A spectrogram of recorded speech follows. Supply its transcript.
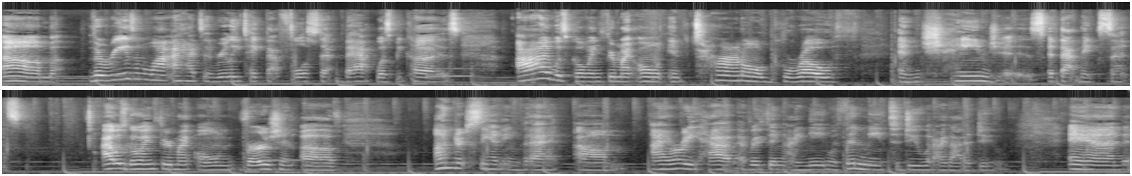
um the reason why I had to really take that full step back was because I was going through my own internal growth and changes, if that makes sense. I was going through my own version of understanding that um, I already have everything I need within me to do what I got to do. And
